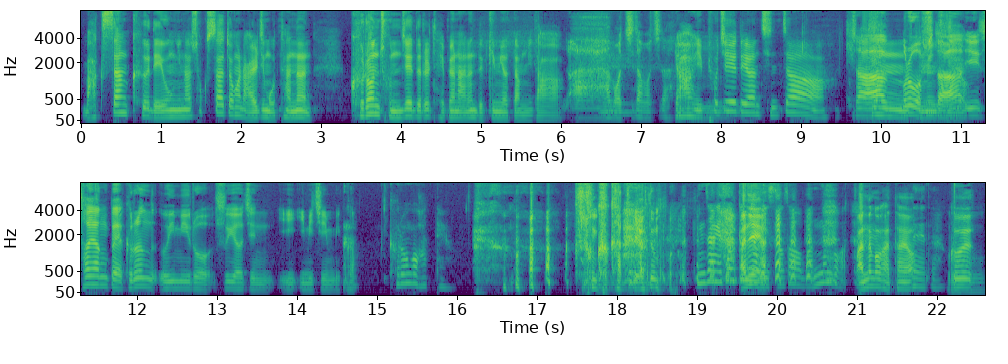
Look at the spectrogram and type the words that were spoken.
막상 그 내용이나 속사정을 알지 못하는 그런 존재들을 대변하는 느낌이었답니다. 아, 멋지다, 멋지다. 야, 이 음. 표지에 대한 진짜 자, 깊은 물어봅시다. 이 서양배 그런 의미로 쓰여진 이 이미지입니까? 그런 것 같아요. 그런 것 같아요는 뭐야? 굉장히 설득력이 아니, 있어서 맞는 것 같아요. 맞는 것 같아요. 네, 네. 그 음.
